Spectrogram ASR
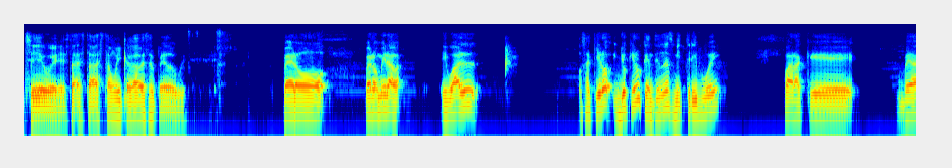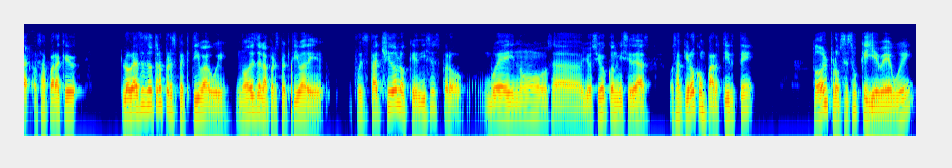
Sí, güey, está, está, está muy cagado ese pedo, güey. Pero, pero mira, igual, o sea, quiero, yo quiero que entiendas mi trip, güey, para que vea, o sea, para que lo veas desde otra perspectiva, güey. No desde la perspectiva de, pues está chido lo que dices, pero, güey, no, o sea, yo sigo con mis ideas. O sea, quiero compartirte todo el proceso que llevé, güey,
